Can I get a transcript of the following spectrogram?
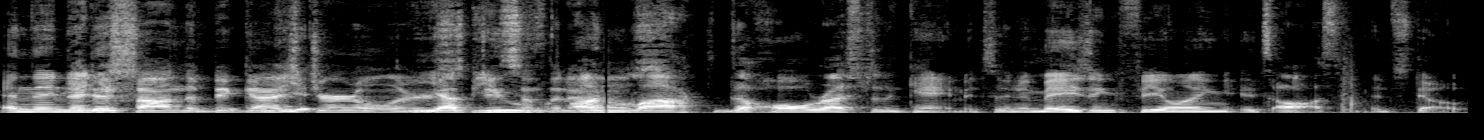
and then then you you just found the big guy's journal or Yep, you've unlocked the whole rest of the game. It's an amazing feeling. It's awesome. It's dope.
